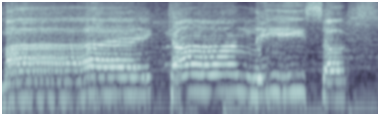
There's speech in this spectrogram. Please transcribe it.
Mike Conley sucks.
